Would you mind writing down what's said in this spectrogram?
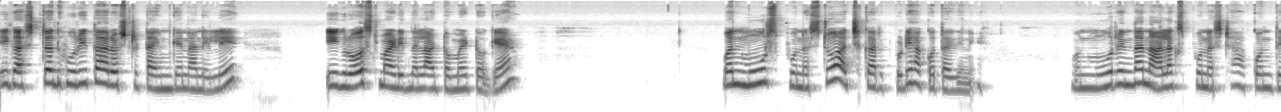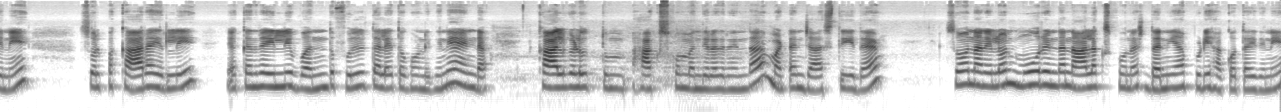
ಈಗ ಅಷ್ಟದು ಹುರಿತಾ ಇರೋಷ್ಟು ಟೈಮ್ಗೆ ನಾನಿಲ್ಲಿ ಈಗ ರೋಸ್ಟ್ ಮಾಡಿದ್ನಲ್ಲ ಆ ಟೊಮೆಟೊಗೆ, ಒಂದು ಮೂರು ಸ್ಪೂನಷ್ಟು ಅಚ್ಕಾರದ ಪುಡಿ ಹಾಕ್ಕೋತಾ ಇದ್ದೀನಿ. ಒಂದು ಮೂರಿಂದ ನಾಲ್ಕು ಸ್ಪೂನಷ್ಟು ಹಾಕ್ಕೊತೀನಿ ಸ್ವಲ್ಪ ಖಾರ ಇರಲಿ, ಯಾಕಂದರೆ ಇಲ್ಲಿ ಒಂದು ಫುಲ್ ತಲೆ ತೊಗೊಂಡಿದ್ದೀನಿ ಆ್ಯಂಡ್ ಕಾಲುಗಳು ತುಂಬ ಹಾಕ್ಸ್ಕೊಂಬಂದಿರೋದ್ರಿಂದ ಮಟನ್ ಜಾಸ್ತಿ ಇದೆ. ಸೊ ನಾನಿಲ್ಲೊಂದು ಮೂರಿಂದ ನಾಲ್ಕು ಸ್ಪೂನಷ್ಟು ಧನಿಯಾ ಪುಡಿ ಹಾಕ್ಕೋತಾ ಇದ್ದೀನಿ.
